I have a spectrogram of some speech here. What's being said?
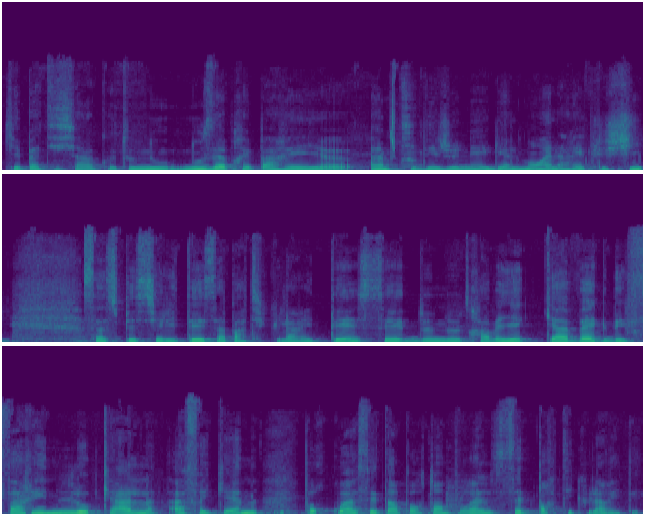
qui est pâtissière à Cotonou, nous a préparé euh, un petit déjeuner également. Elle a réfléchi. Sa spécialité, sa particularité, c'est de ne travailler qu'avec des farines locales africaines. Pourquoi c'est important pour elle cette particularité?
